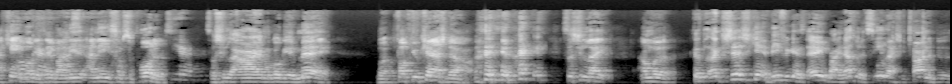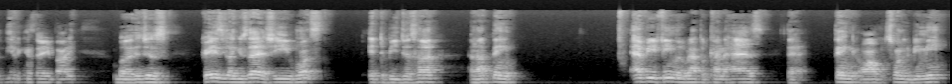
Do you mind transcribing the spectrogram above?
I can't go Okay, because everybody I need. I need some supporters. Yeah, So she's like, all right, I'm gonna go get Meg, but fuck you, Kash Doll. so she like, I'm a, cause like she said, she can't beef against everybody. That's what it seemed like she's trying to do is beef against everybody. But it's just crazy, like you said, she wants it to be just her, and I think every female rapper kind of has that thing. Oh, I just wanted to be me,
